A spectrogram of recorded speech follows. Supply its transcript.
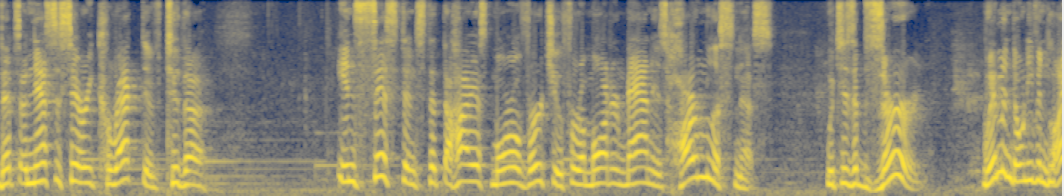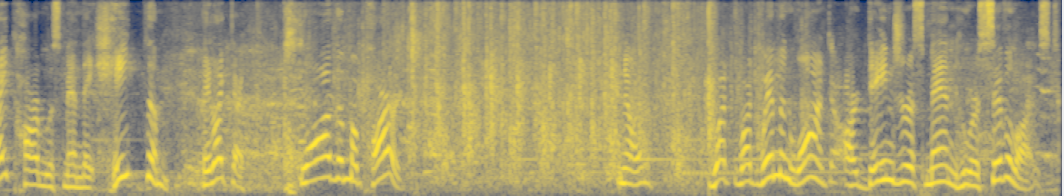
that's a necessary corrective to the insistence that the highest moral virtue for a modern man is harmlessness, which is absurd. Women don't even like harmless men, they hate them. They like to claw them apart. You know, what, what women want are dangerous men who are civilized.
